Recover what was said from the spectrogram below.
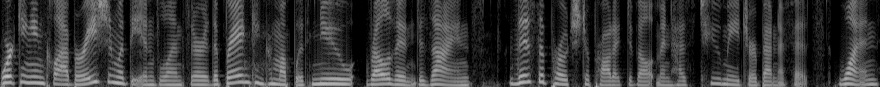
Working in collaboration with the influencer, the brand can come up with new, relevant designs. This approach to product development has two major benefits. One,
